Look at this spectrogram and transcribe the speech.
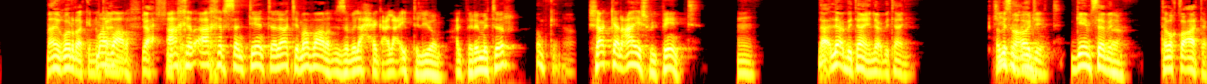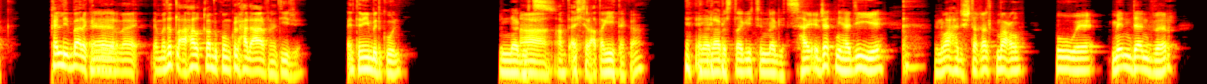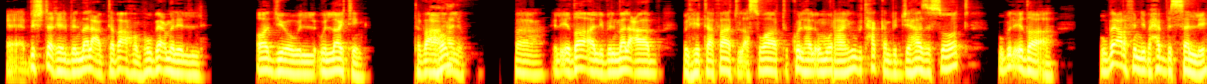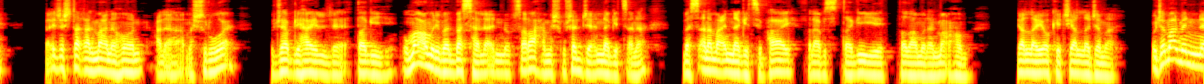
ما يغرك إنه ما كان بعرف. جحش اخر آخر سنتين ثلاثة ما بعرف إذا بلحق على لعيبه اليوم على ال perimeter ممكن آه. Shaq كان عايش بال paint مم. لا لعبة تاني لعبة تاني كتير طب اسمع. OG game 7 آه. توقعاتك خلي بالك إنه آه. لما لما تطلع حلقة بيكون كل حدا عارف نتيجة أنت مين بتقول؟ الناجتس آه عم تأشر على طاقيتك ها أنا لابس طاقية الناجتس هاي إجتني هدية من واحد اشتغلت معه هو من Denver آه، بيشتغل بالملعب تبعهم هو بيعمل ال audio وال- وال lighting آه تبعهم حلو. فالإضاءة اللي بالملعب والهتافات والأصوات وكل هالأمور هاي هو بيتحكم بالجهاز الصوت وبالإضاءة. وبيعرف إني بحب السلة فاجى اشتغل معنا هون على مشروع وجاب لي هاي الطاقية. وما عمري بلبسها لأنه بصراحة مش مشجع الناجتس أنا بس أنا مع الناجتس بهاي فلابس الطاقية تضامنا معهم. يلا يوكيتش يلا جمال. وجمال من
